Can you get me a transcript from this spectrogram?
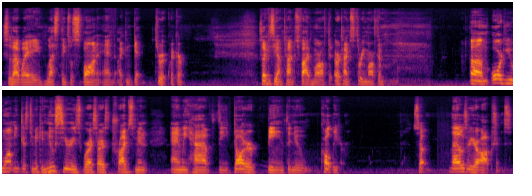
so that way less things will spawn and I can get through it quicker. So I can see on times five more often, or times three more often. Um, or do you want me just to make a new series where I start as tribesman and we have the daughter being the new cult leader? So, those are your options.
